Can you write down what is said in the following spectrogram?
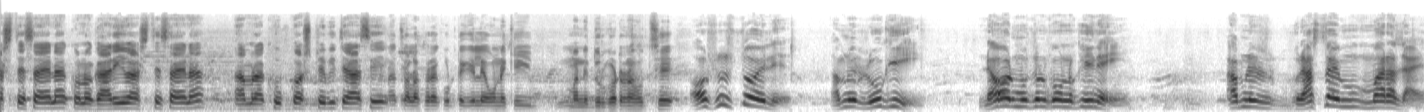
আসতে চায় না কোনো গাড়িও আসতে চায় না। আমরা খুব কষ্টের ভিতরে আছি। চলাফেরা করতে গেলে অনেকেই মানে দুর্ঘটনা হচ্ছে। অসুস্থ হইলে আপনি রোগী নেওয়ার মতন কোনো কি নেই। আপনার রাস্তায় মারা যায়।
